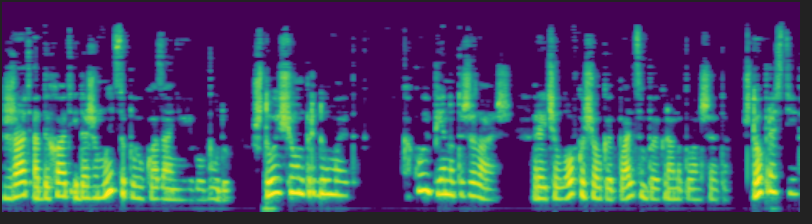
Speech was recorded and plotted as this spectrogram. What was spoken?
жрать, отдыхать и даже мыться по указанию его буду? Что еще он придумает? Какую пену ты желаешь? Рэйчел ловко щелкает пальцем по экрану планшета. Что, прости?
